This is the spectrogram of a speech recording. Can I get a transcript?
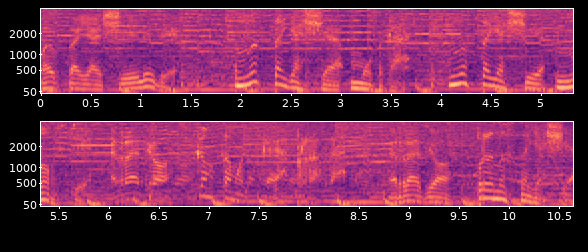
Настоящие люди. Настоящая музыка. Настоящие новости. Радио «Комсомольская правда». Радио про настоящее.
